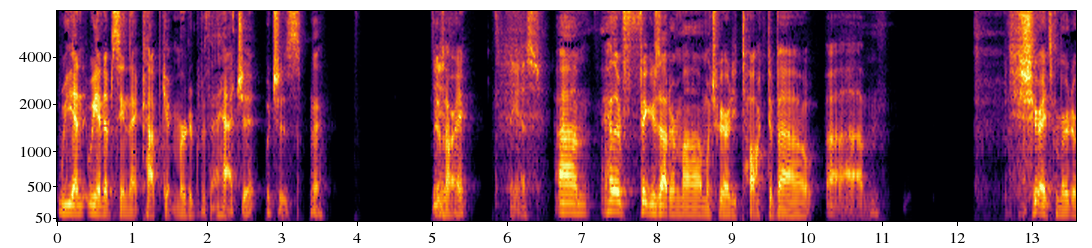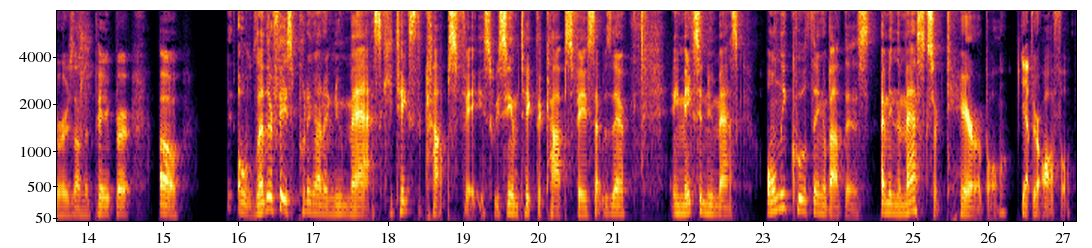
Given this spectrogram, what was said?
we end we end up seeing that cop get murdered with a hatchet, which is yeah, it was Yeah. all right. I guess. Um, Heather figures out her mom, which we already talked about. Um, she writes murderers on the paper. Oh, oh, Leatherface putting on a new mask. He takes the cop's face. We see him take the cop's face that was there, and he makes a new mask. Only cool thing about this, I mean, the masks are terrible. Yep. they're awful.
